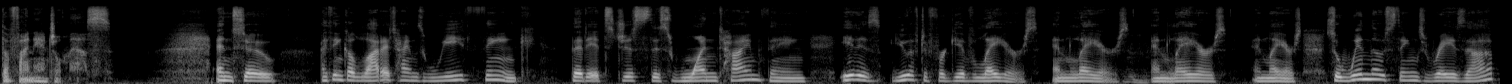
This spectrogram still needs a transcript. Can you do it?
the financial mess. And so I think a lot of times we think that it's just this one time thing. It is, you have to forgive layers and layers mm-hmm. and layers and layers. So when those things raise up,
